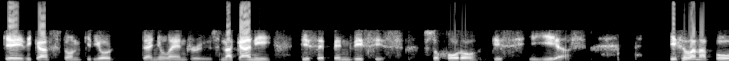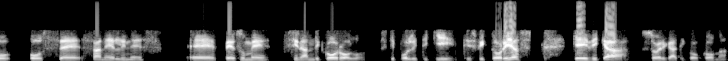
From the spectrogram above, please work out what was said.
και ειδικά στον κύριο Daniel Andrews να κάνει τις επενδύσεις στο χώρο της υγείας. Ήθελα να πω πως ε, σαν Έλληνες ε, παίζουμε σημαντικό ρόλο στη πολιτική της Βικτόριας και ειδικά στο Εργατικό Κόμμα.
